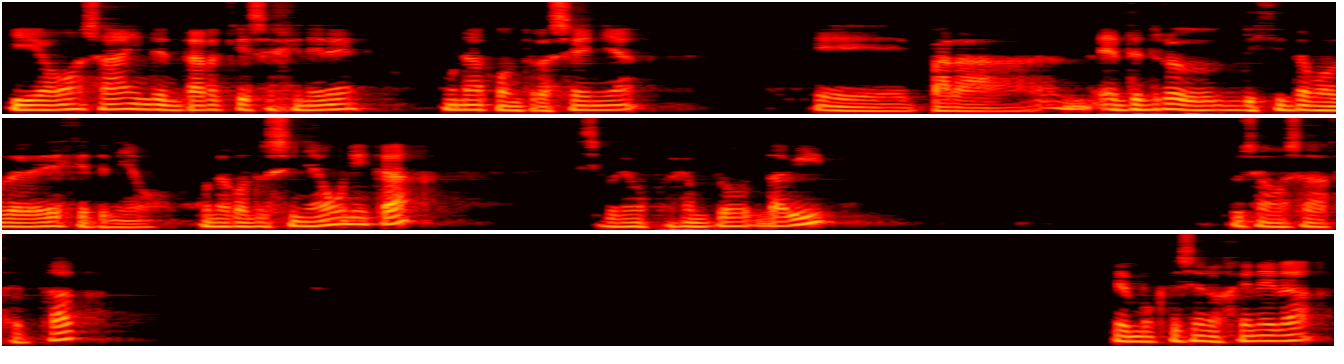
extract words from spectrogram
y vamos a intentar que se genere una contraseña eh, para dentro de distintas modalidades que teníamos. Una contraseña única, si ponemos por ejemplo David, pulsamos a aceptar. Vemos que se nos genera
